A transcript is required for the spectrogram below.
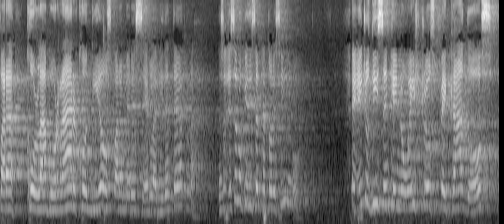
para colaborar con Dios para merecer la vida eterna. Eso, es lo que dice el catolicismo. E, Ellos dicen que nuestros pecados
